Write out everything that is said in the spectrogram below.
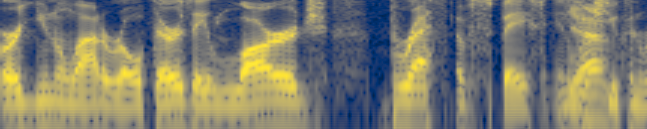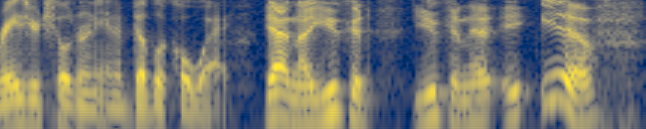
or unilateral. There is a large breadth of space in Yeah. which you can raise your children in a biblical way. Yeah, now you could you can if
